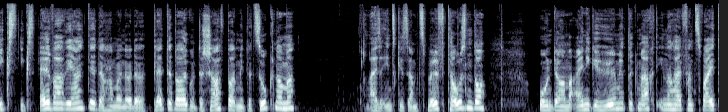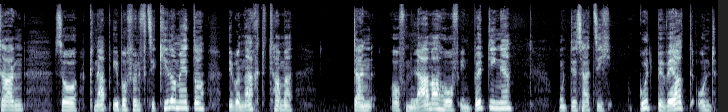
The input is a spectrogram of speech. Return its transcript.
XXL-Variante. Da haben wir noch der Pletterberg und der Schafberg mit dazu genommen. Also insgesamt 12.000er. Und da haben wir einige Höhenmeter gemacht innerhalb von zwei Tagen. So knapp über 50 Kilometer. Übernachtet haben wir dann auf dem Lamahof in Böttingen. Und das hat sich gut bewährt und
